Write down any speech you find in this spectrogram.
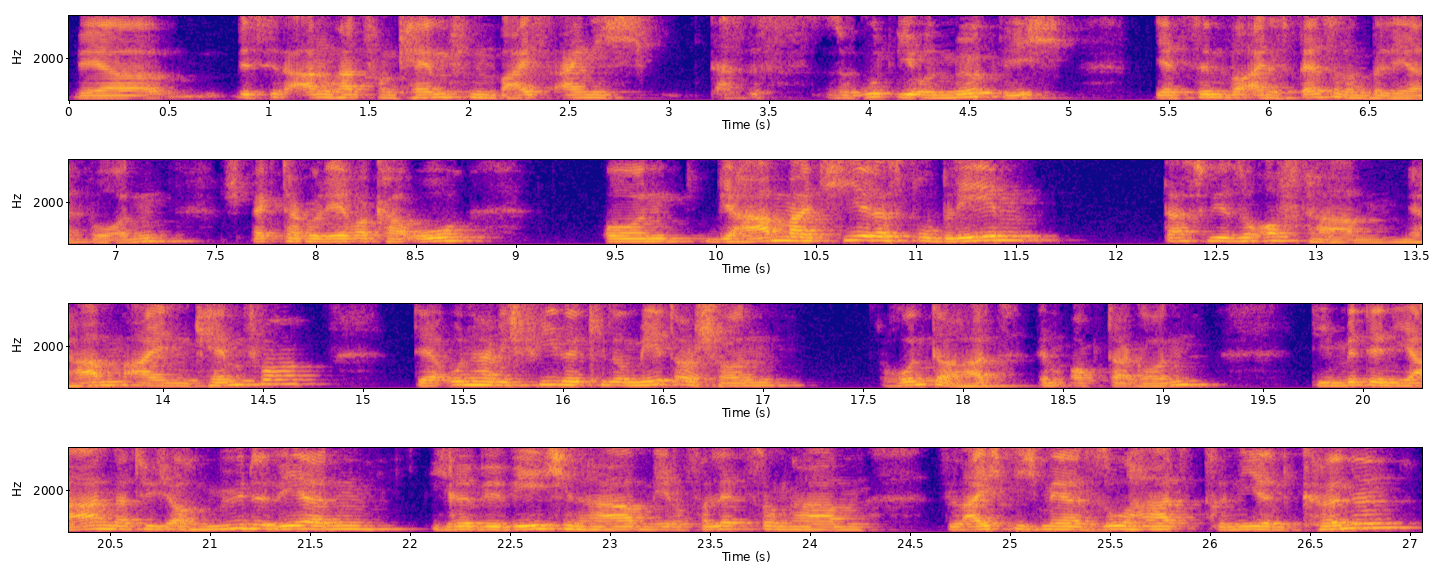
Wer ein bisschen Ahnung hat von Kämpfen, weiß eigentlich, das ist so gut wie unmöglich. Jetzt sind wir eines Besseren belehrt worden. Spektakulärer K.O. Und wir haben halt hier das Problem, das wir so oft haben. Wir haben einen Kämpfer, der unheimlich viele Kilometer schon runter hat im Oktagon, die mit den Jahren natürlich auch müde werden, ihre Wehwehchen haben, ihre Verletzungen haben, vielleicht nicht mehr so hart trainieren können,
